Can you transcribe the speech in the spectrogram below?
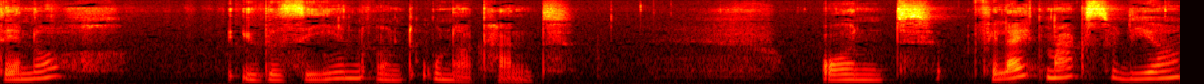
dennoch übersehen und unerkannt. Und vielleicht magst du dir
